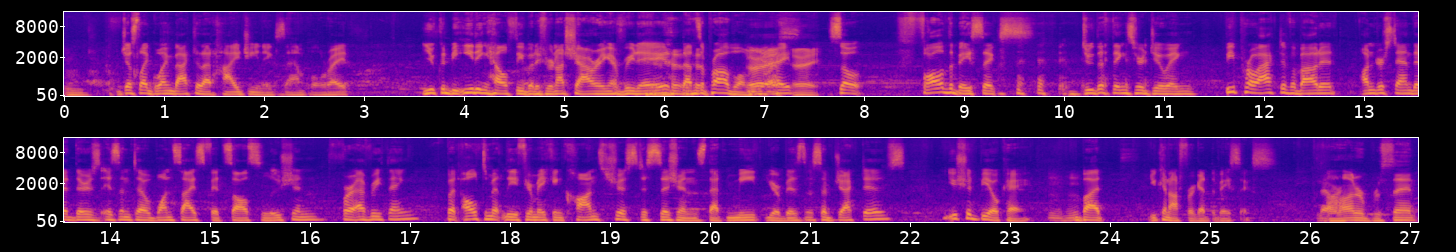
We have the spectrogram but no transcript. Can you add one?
Mm. Just like going back to that hygiene example, right? You could be eating healthy, but if you're not showering every day, that's a problem, Right, right? right. So follow the basics, do the things you're doing, be proactive about it. Understand that there's isn't a one size fits all solution for everything. But ultimately, if you're making conscious decisions that meet your business objectives, you should be okay. Mm-hmm. But you cannot forget the basics. Hundred percent.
